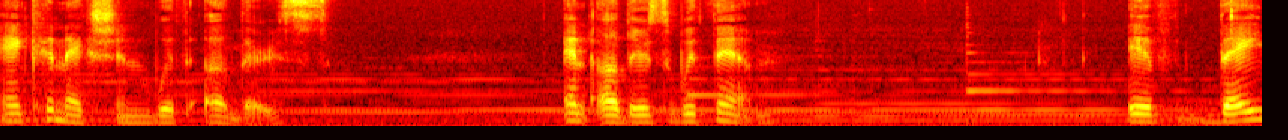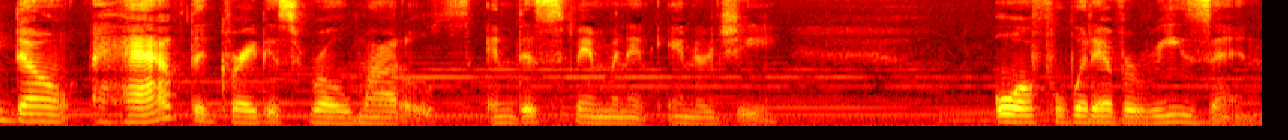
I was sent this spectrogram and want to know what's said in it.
and connection with others and others with them. If they don't have the greatest role models in this feminine energy, or for whatever reason,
